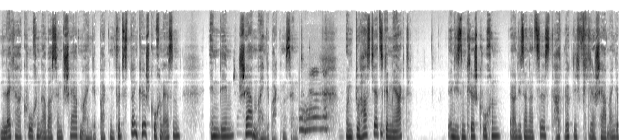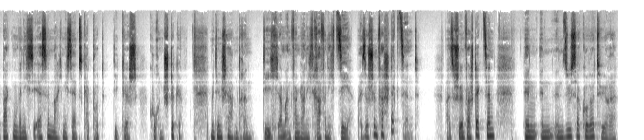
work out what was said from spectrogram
ein leckerer Kuchen, aber es sind Scherben eingebacken. Würdest du einen Kirschkuchen essen, in dem Scherben eingebacken sind? Und du hast jetzt gemerkt, in diesem Kirschkuchen, ja, dieser Narzisst hat wirklich viele Scherben eingebacken. Wenn ich sie esse, mache ich mich selbst kaputt. Die Kirschkuchenstücke mit den Scherben drin, die ich am Anfang gar nicht raffe, nicht sehe, weil sie schön versteckt sind. Weil sie schön versteckt sind in, in, in süßer Kuvertüre.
